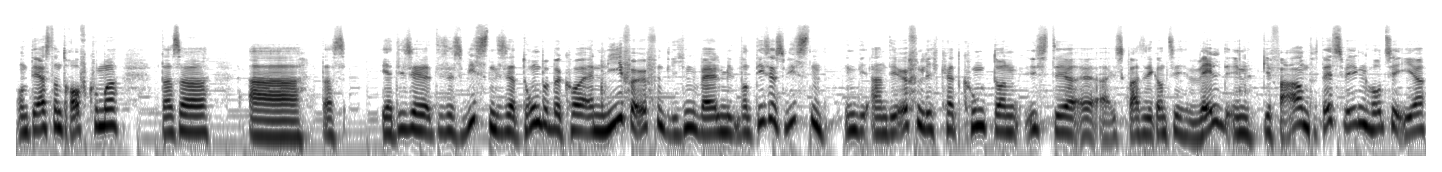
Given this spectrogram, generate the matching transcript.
Und der ist dann draufgekommen, dass er, äh, dass er diese, dieses Wissen, diese Atombombe kann er nie veröffentlichen, weil mit, wenn dieses Wissen die, an die Öffentlichkeit kommt, dann ist, der, äh, ist quasi die ganze Welt in Gefahr und deswegen hat sie er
